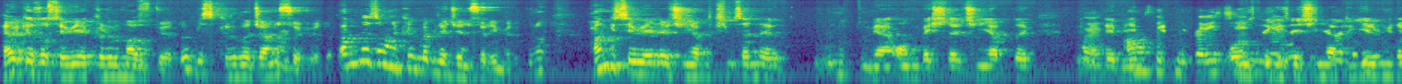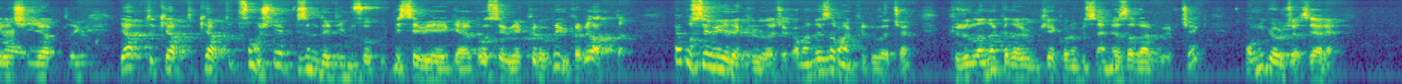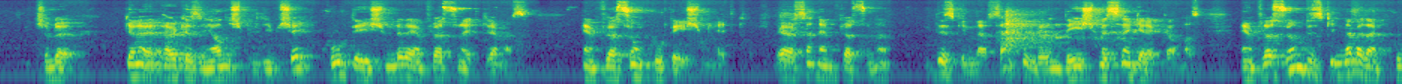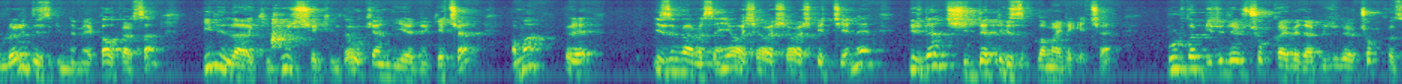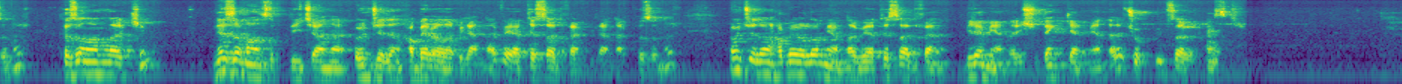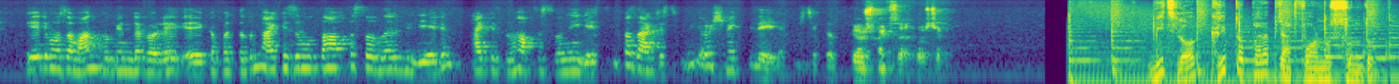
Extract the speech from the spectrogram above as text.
Herkes o seviye kırılmaz diyordu. Biz kırılacağını söylüyorduk. Ama ne zaman kırılabileceğini söyleyemiyorduk. Bunu hangi seviyeler için yaptık? Şimdi sen de unuttum yani 15'ler için yaptık. Evet, ne bileyim, 18'ler için, 18'ler için yaptık, 20'ler için yaptık. Yaptık, yaptık, yaptık. Sonuçta hep bizim dediğimiz oldu. Bir seviyeye geldi, o seviye kırıldı, yukarı attı. E bu seviyede kırılacak ama ne zaman kırılacak? Kırılana kadar ülke ekonomisine ne zarar verecek? Onu göreceğiz. Yani şimdi gene herkesin yanlış bildiği bir şey kur değişimleri enflasyonu etkilemez. Enflasyon kur değişimini etkiler. Eğer sen enflasyonu dizginlersen kurların değişmesine gerek kalmaz. Enflasyonu dizginlemeden kurları dizginlemeye kalkarsan illaki bir şekilde o kendi yerine geçer ama böyle izin vermesen yavaş yavaş yavaş geçeceğine birden şiddetli bir zıplamayla geçer. Burada birileri çok kaybeder, birileri çok kazanır. Kazananlar kim? Ne zaman zıplayacağını önceden haber alabilenler veya tesadüfen bilenler kazanır. Önceden haber alamayanlar veya tesadüfen bilemeyenler, işi denk gelmeyenlere çok büyük zarar verir. Diyelim o zaman bugün de böyle e, kapatalım. Herkese mutlu hafta sonları dileyelim. Herkesin hafta sonu iyi geçsin. Pazartesi günü görüşmek dileğiyle. Hoşçakalın. Görüşmek üzere, hoşçakalın. Bitlo kripto para platformu sundu.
